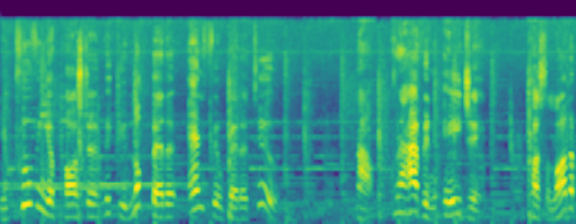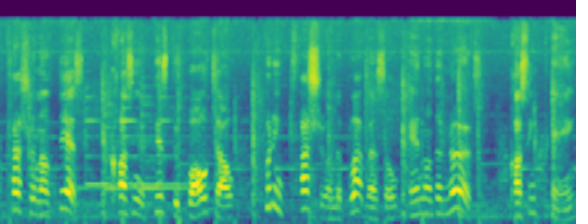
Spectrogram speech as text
improving your posture, make you look better and feel better too. Now, grab and aging cause a lot of pressure on disc, causing the disc to bulge out, putting pressure on the blood vessel and on the nerves, causing pain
